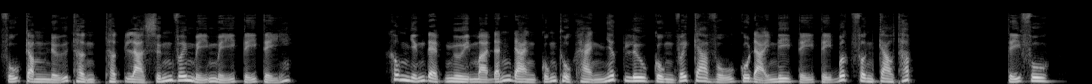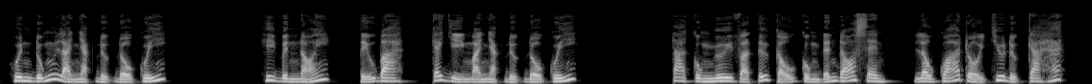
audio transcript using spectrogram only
phủ cầm nữ thần thật là xứng với Mỹ Mỹ tỷ tỷ. Không những đẹp người mà đánh đàn cũng thuộc hàng nhất lưu cùng với ca vũ của Đại Ni tỷ tỷ bất phân cao thấp. Tỷ phu, huynh đúng là nhặt được đồ quý. Hi Bình nói, tiểu ba, cái gì mà nhặt được đồ quý? Ta cùng ngươi và tứ cẩu cùng đến đó xem, lâu quá rồi chưa được ca hát,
